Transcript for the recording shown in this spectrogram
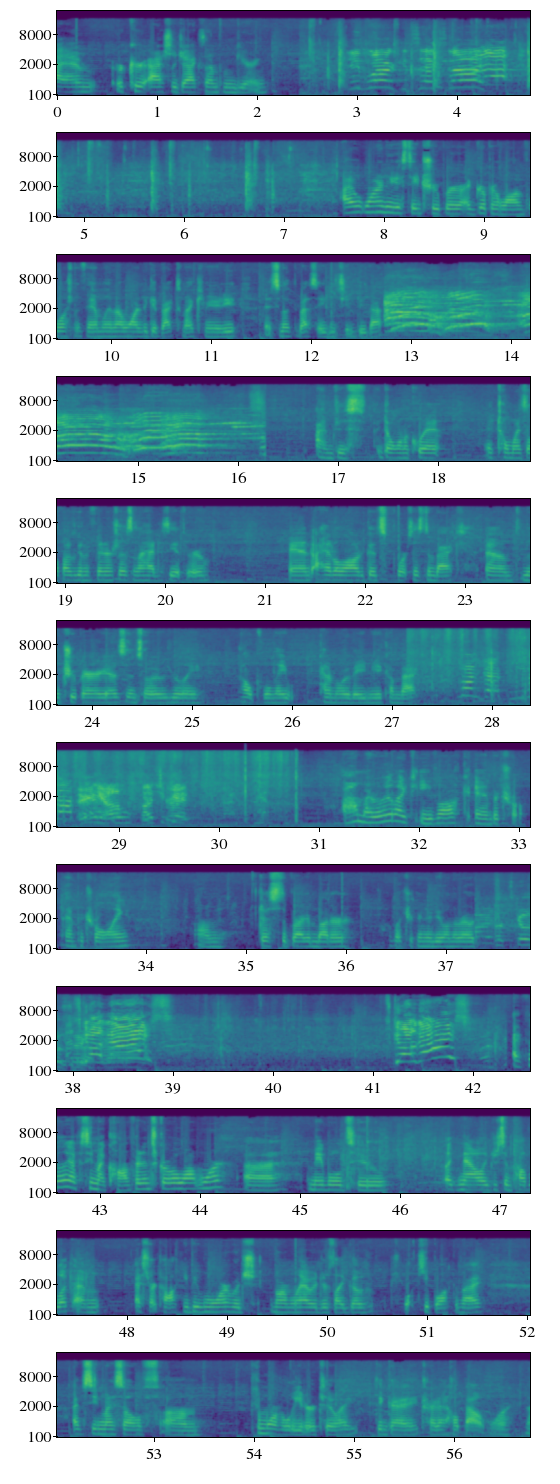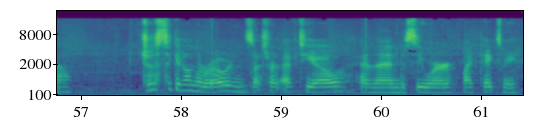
Hi, I'm recruit Ashley Jackson. I'm from Gering. Deep work, it's 6-9! I wanted to be a state trooper. I grew up in a law enforcement family and I wanted to give back to my community. And it seemed like the best agency to do that. I'm just, I don't want to quit. I told myself I was going to finish this and I had to see it through. And I had a lot of good support system back um, from the troop areas and so it was really helpful and they kind of motivated me to come back. Come on, Jackson, you got There you go. Punch again. Um, I really liked EVOC and, patrol and patrolling. Um, just the bread and butter of what you're going to do on the road. Let's go. Let's go, guys! Let's go, guys! I feel like I've seen my confidence grow a lot more. Uh, I'm able to, like now, like just in public, I'm I start talking to people more, which normally I would just like go keep walking by. I've seen myself um, become more of a leader too. I think I try to help out more now. Just to get on the road and start FTO, and then to see where life takes me.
